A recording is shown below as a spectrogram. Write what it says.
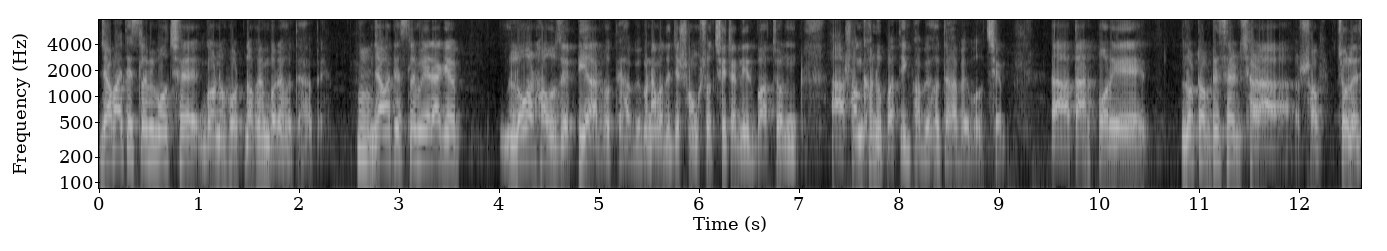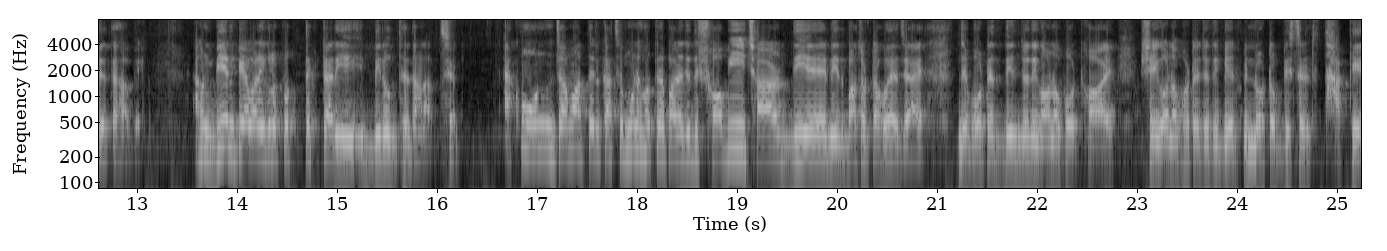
জামায়াত ইসলামী বলছে গণভোট নভেম্বরে হতে হবে। জামায়াত ইসলামী এর আগে লোয়ার হাউসে পিআর হতে হবে মানে আমাদের যে সংসদ সেটা নির্বাচন সংখ্যানুপাতিক ভাবে হতে হবে বলছে। আহ, তারপরে নোট অফ ডিসেন্ট ছাড়া সব চলে যেতে হবে। এখন বিএনপি আবার এগুলো প্রত্যেকটারই বিরুদ্ধে দাঁড়াচ্ছে। এখন জামাতের কাছে মনে হতে পারে যদি সবই ছাড় দিয়ে নির্বাচনটা হয়ে যায়, যে ভোটের দিন যদি গণভোট হয়, সেই গণভোটে যদি বিএনপি নোট অফ ডিসেন্ট থাকে,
